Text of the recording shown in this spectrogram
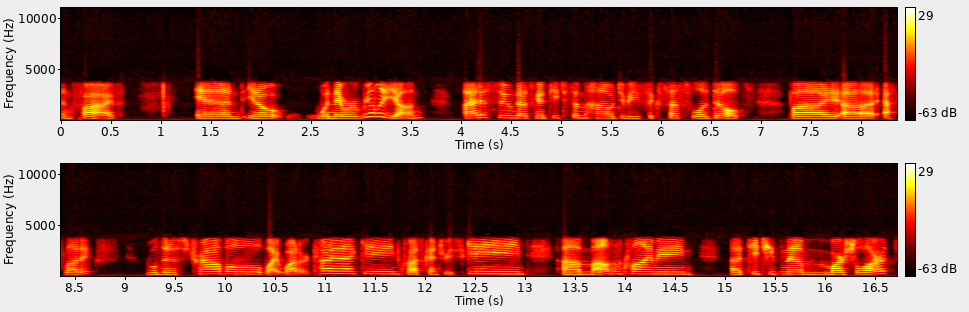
and five and, you know, when they were really young, I'd assumed I was going to teach them how to be successful adults by uh, athletics, wilderness travel, whitewater kayaking, cross country skiing, uh, mountain climbing, uh, teaching them martial arts.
